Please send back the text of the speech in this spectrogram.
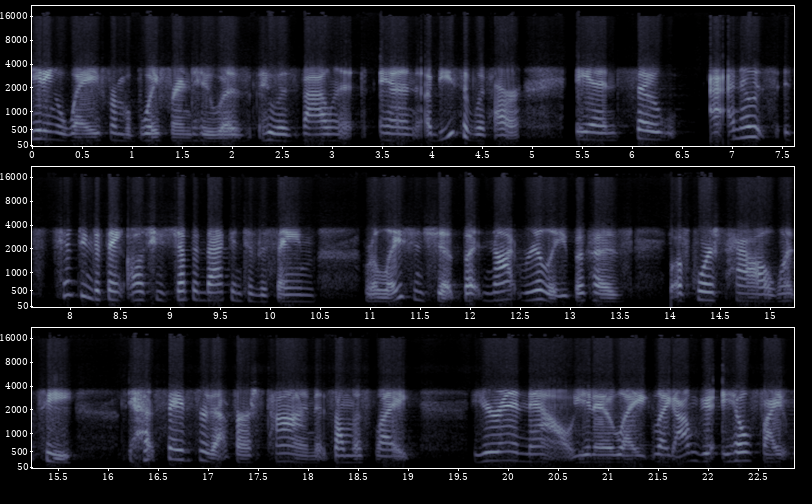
getting away from a boyfriend who was who was violent and abusive with her, and so I, I know it's it's tempting to think, oh, she's jumping back into the same relationship, but not really, because of course, Hal once he saves her that first time, it's almost like you're in now, you know, like like I'm. He'll fight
